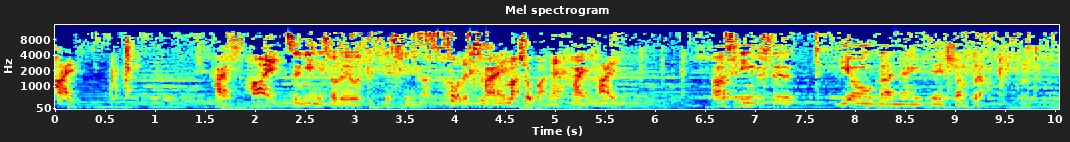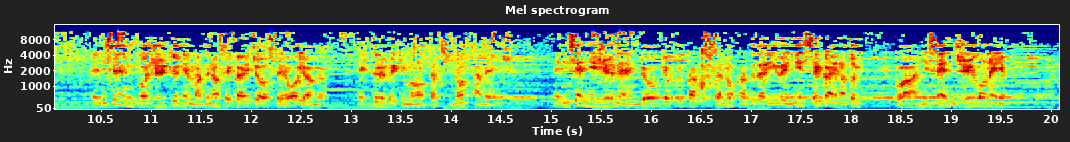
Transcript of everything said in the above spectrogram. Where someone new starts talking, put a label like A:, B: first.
A: はい。
B: はい。
A: はい。
B: 次にそれを進みますか
A: そうです。進みましょうかね。
B: はい
A: はい。
B: アースリングス・リオーガナイゼーションプラン。え2059年までの世界情勢を読む。え来るべき者たちのために。え2020年、両極格差の拡大ゆえに世界の富は2015年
